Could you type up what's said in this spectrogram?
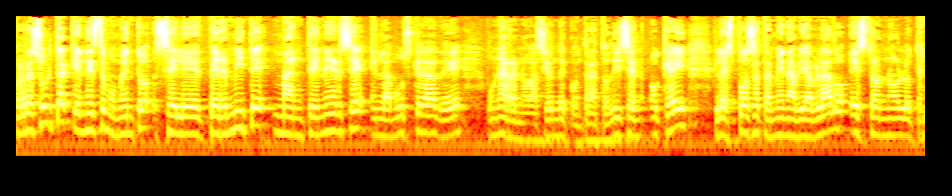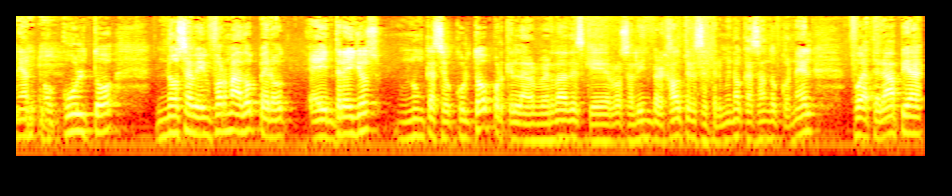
Pues resulta que en este momento se le permite mantenerse en la búsqueda de una renovación de contrato. Dicen, ok, la esposa también había hablado, esto no lo tenían oculto no se había informado, pero entre ellos nunca se ocultó, porque la verdad es que Rosalind Berhalter se terminó casando con él, fue a terapia,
